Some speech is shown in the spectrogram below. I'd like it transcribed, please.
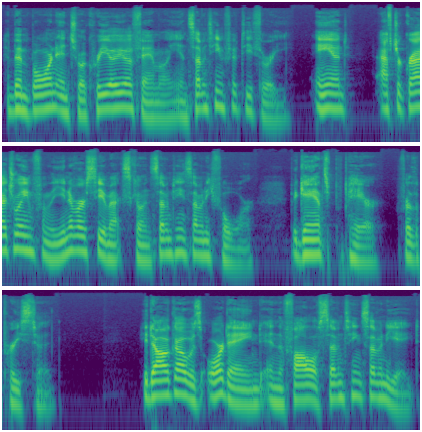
had been born into a Criollo family in 1753 and, after graduating from the University of Mexico in 1774, began to prepare for the priesthood. Hidalgo was ordained in the fall of 1778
